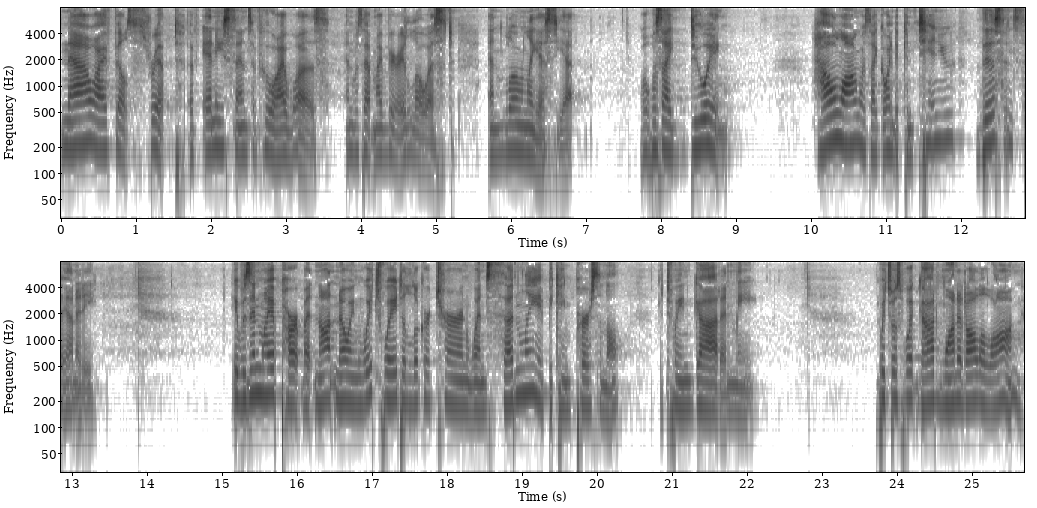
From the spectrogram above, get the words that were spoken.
Now I felt stripped of any sense of who I was and was at my very lowest and loneliest yet. What was I doing? How long was I going to continue this insanity? It was in my apartment, not knowing which way to look or turn, when suddenly it became personal between God and me, which was what God wanted all along.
